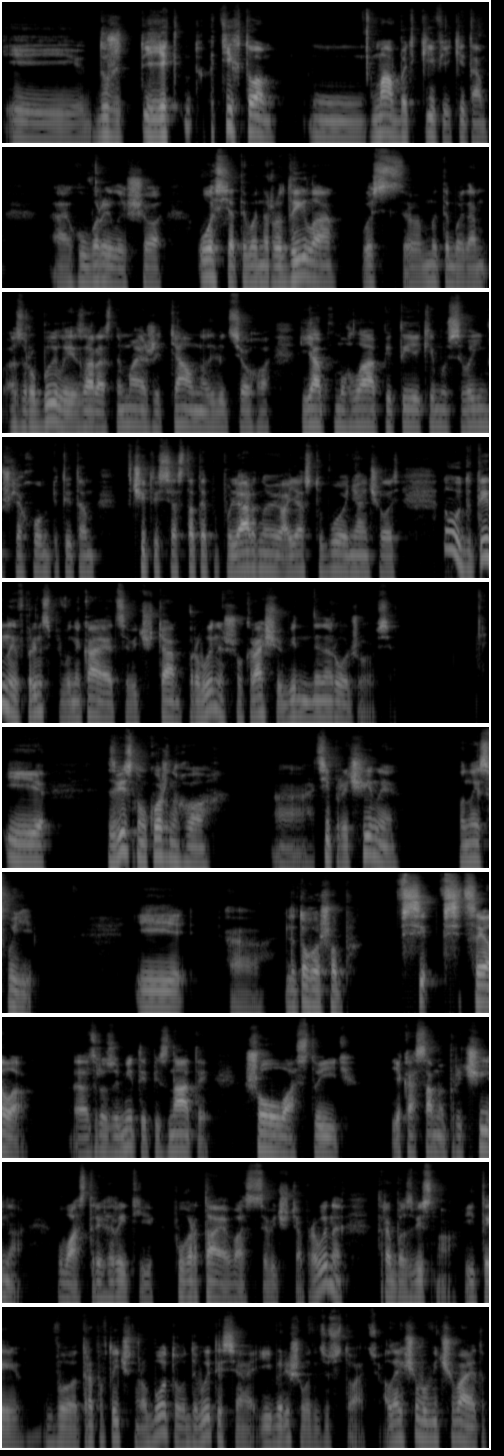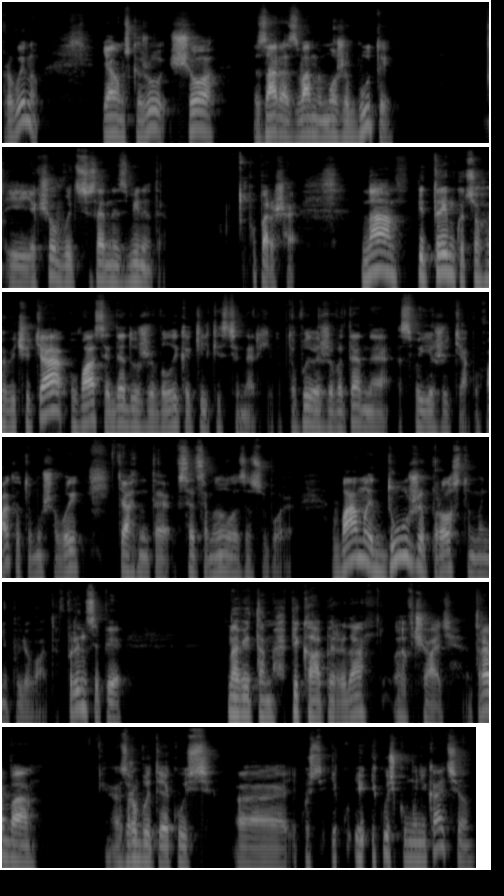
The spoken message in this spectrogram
і дуже як ті, хто м, мав батьків, які там е, говорили, що ось я тебе народила, ось е, ми тебе там зробили, і зараз немає життя у нас від цього. Я б могла піти якимось своїм шляхом, піти там вчитися, стати популярною, а я з тобою нянчилась. Ну, у дитини, в принципі, виникає це відчуття провини, що краще він не народжувався. І, звісно, у кожного е, ці причини вони свої. І е, для того, щоб всі, всіцело е, зрозуміти, пізнати, що у вас стоїть, яка саме причина у вас тригерить і повертає вас це відчуття провини, треба, звісно, йти в терапевтичну роботу, дивитися і вирішувати цю ситуацію. Але якщо ви відчуваєте провину, я вам скажу, що зараз з вами може бути, і якщо ви це не зміните. По-перше, на підтримку цього відчуття у вас йде дуже велика кількість енергії. Тобто ви живете не своє життя по факту, тому що ви тягнете все це минуле за собою. Вами дуже просто маніпулювати. В принципі, навіть там пікапери да, е, вчать. Треба зробити якусь, е, якусь, яку- якусь комунікацію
